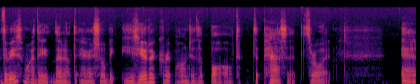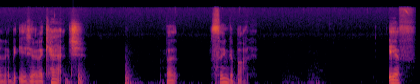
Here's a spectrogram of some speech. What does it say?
the reason why they let out the air is so it'll be easier to grip onto the ball, to, to pass it, throw it, and it'd be easier to catch. But think about it. If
